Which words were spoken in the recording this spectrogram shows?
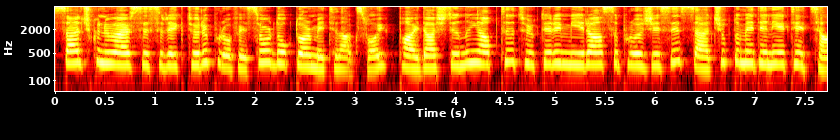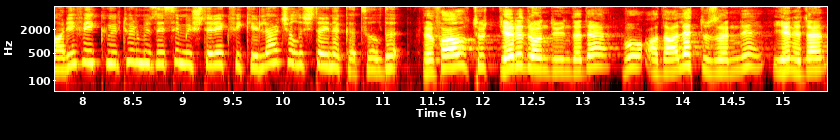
Selçuk Üniversitesi Rektörü Profesör Doktor Metin Aksoy, paydaşlığını yaptığı Türklerin Mirası projesi Selçuklu Medeniyeti Tarih ve Kültür Müzesi Müşterek Fikirler Çalıştayı'na katıldı. Vefalı Türk geri döndüğünde de bu adalet düzenini yeniden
